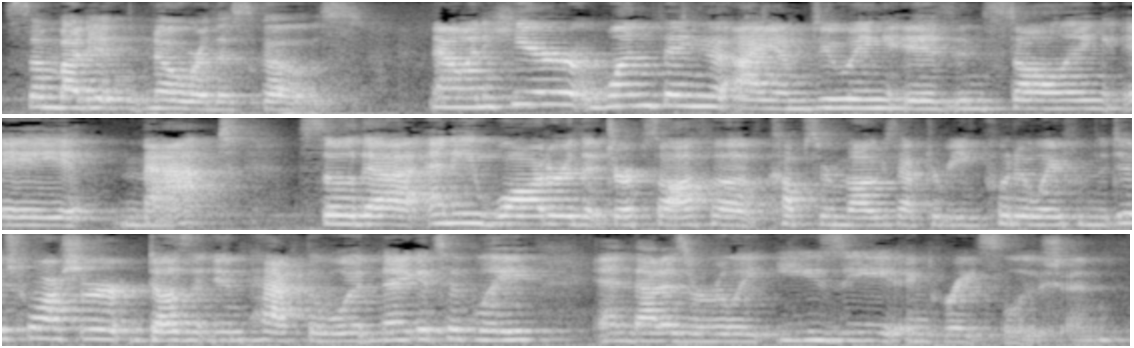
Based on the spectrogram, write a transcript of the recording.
Somebody didn't know where this goes. Now in here, one thing that I am doing is installing a mat so that any water that drips off of cups or mugs after being put away from the dishwasher doesn't impact the wood negatively, and that is a really easy and great solution.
